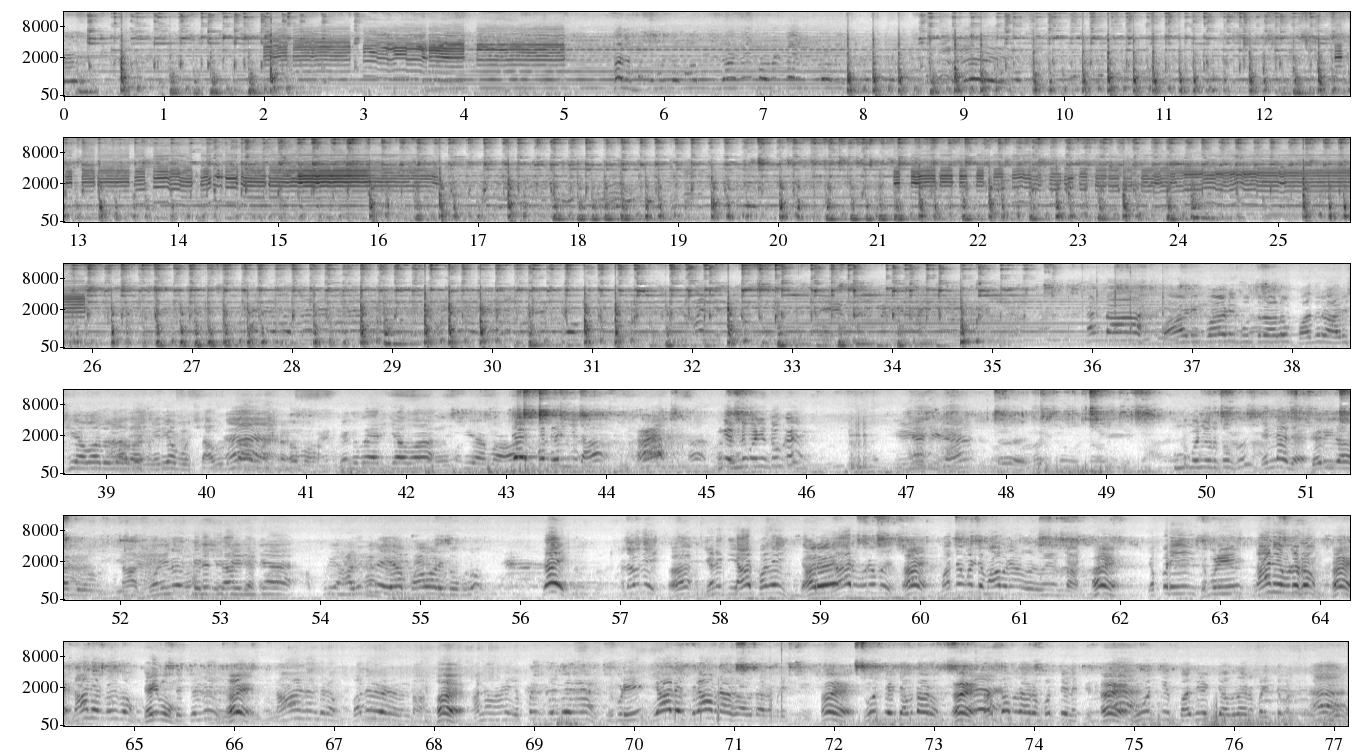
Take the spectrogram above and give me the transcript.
என்னது? சரிதா நான் சொன்னது தெரிஞ்சுதா அப்படி அதுக்குன்னு ஏன் பாவாடை தூக்கணும் டேய் அதாவது எனக்கு யார் பகை? யாரு? யார் உறவு? ஏய், மதம் கொண்ட மாவட்டம் ஒரு வேண்டாம் ஏய், எப்படி? எப்படி? நானே உலகம். நானே தெய்வம். தெய்வம். சொல்லி. நானுங்கிற பதவி வேண்டாம் அண்ணன் எப்படி சென்றேன்? எப்படி? ஏழை பிராமணாக அவதாரம் ஏய், நூத்தி எட்டு அவதாரம் ஏய். தசாவதாரம் பத்து எனக்கு. நூத்தி பதினெட்டு அவதாரம் படித்தவன்.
